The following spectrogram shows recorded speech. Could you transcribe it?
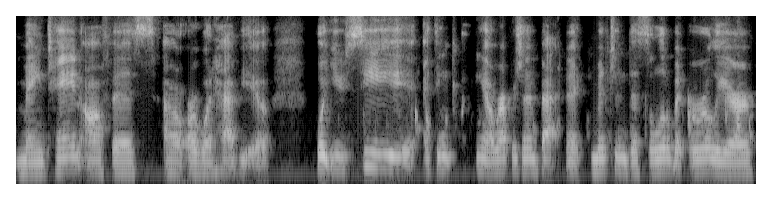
maintain office, uh, or what have you. What you see, I think, you know, Representative Batinick mentioned this a little bit earlier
